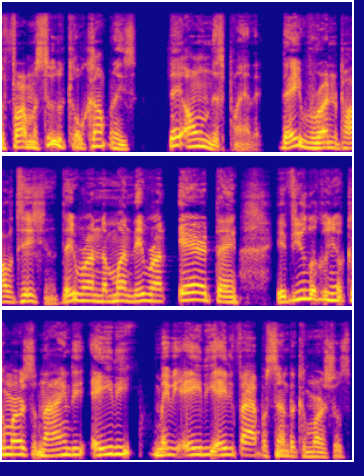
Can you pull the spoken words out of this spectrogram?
the pharmaceutical companies, they own this planet. They run the politicians. They run the money. They run everything. If you look on your commercial, 90, 80, maybe 80, 85% of the commercials,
